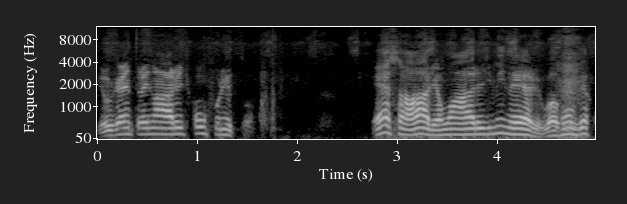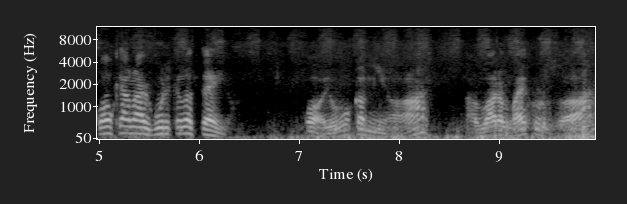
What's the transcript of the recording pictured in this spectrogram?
eu já entrei na área de conflito. Essa área é uma área de minério. Vamos ver qual que é a largura que ela tem. Ó, eu vou caminhar, a vara vai cruzar.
